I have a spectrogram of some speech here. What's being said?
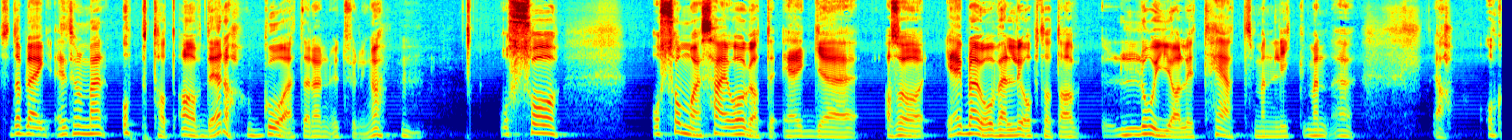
Så da ble jeg, jeg tror, mer opptatt av det. da, Gå etter den utfyllinga. Mm. Og, så, og så må jeg si òg at jeg eh, Altså, jeg ble jo veldig opptatt av lojalitet, men, like, men uh, ja, og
